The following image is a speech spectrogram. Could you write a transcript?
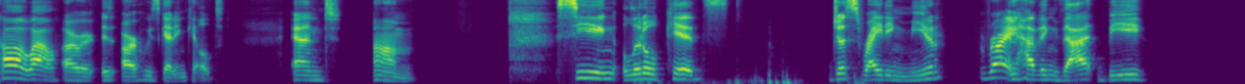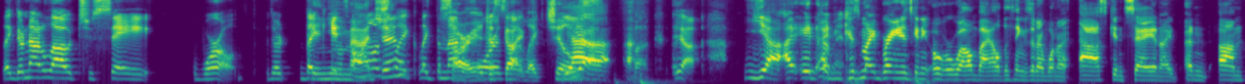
Oh wow. are is, are who's getting killed. And um seeing little kids just writing mir right. and having that be like they're not allowed to say world. They're like Can you it's almost imagine? like like the Sorry, I metaphor just is got like, like, chills. Yeah. Fuck. yeah. Yeah, I because my brain is getting overwhelmed by all the things that I want to ask and say, and I and um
